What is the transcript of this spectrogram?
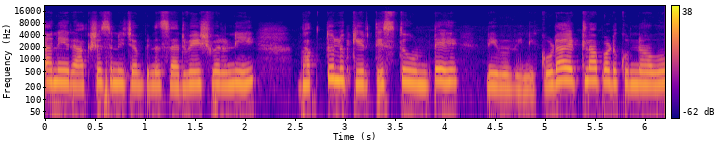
అనే రాక్షసుని చంపిన సర్వేశ్వరుని భక్తులు కీర్తిస్తూ ఉంటే నీవు విని కూడా ఎట్లా పడుకున్నావు?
